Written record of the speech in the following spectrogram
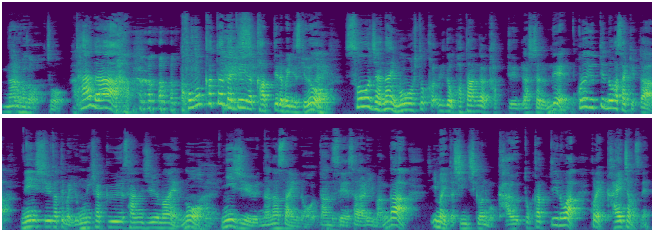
なるほど。そう。はいただ、この方だけが買ってればいいんですけど、はいそうじゃないもう一人のパターンが買ってらっしゃるんで、これを言ってるのがさっき言った、年収例えば430万円のはい27歳の男性サラリーマンが、今言った新築ワンルームを買うとかっていうのは、これ変えちゃうんですね。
